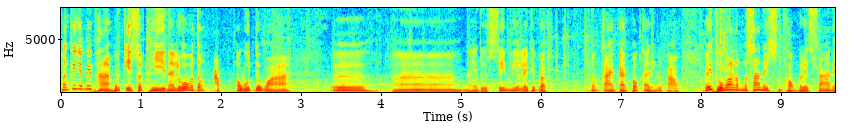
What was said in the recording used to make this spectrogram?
มันก็ยังไม่ผ่านภารกิจสักทีนะหรือว่ามันต้องอัพอาวุธด้วยวะเอออ่าไหนดูซิมีอะไรที่แบบต้องการการป้องกันอีกหรือเปล่าเฮ้ยผมว่าเรามาสร้างในส่วนของเบรสต้าใน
